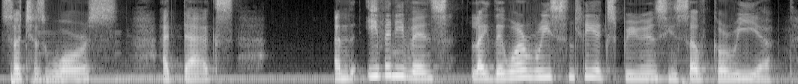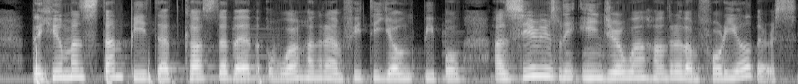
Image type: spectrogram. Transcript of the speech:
such as wars, attacks, and even events like the one recently experienced in South Korea the human stampede that caused the death of 150 young people and seriously injured 140 others.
